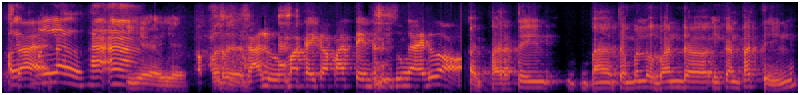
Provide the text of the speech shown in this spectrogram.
Ustaz. Temerloh. Ha, ha. Ya, ya. Apa selalu makan ikan patin tepi sungai tu kau. Patin uh, temeluh bandar ikan patin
